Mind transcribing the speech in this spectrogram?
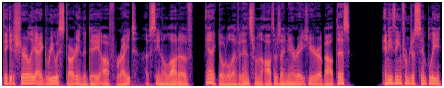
Take it Shirley, I agree with starting the day off right. I've seen a lot of anecdotal evidence from the authors I narrate here about this. Anything from just simply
